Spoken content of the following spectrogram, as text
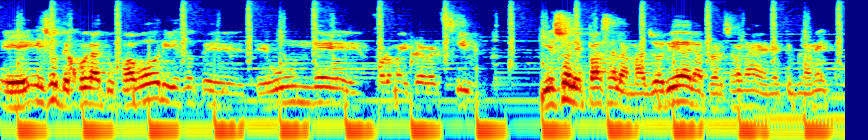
eh, eso te juega a tu favor y eso te, hunde de forma irreversible. Y eso le pasa a la mayoría de las personas en este planeta.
